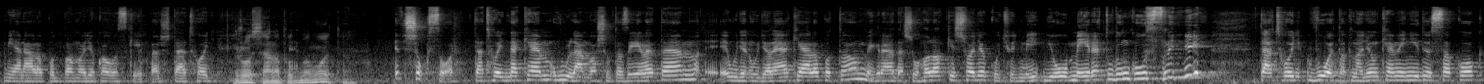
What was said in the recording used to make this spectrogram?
milyen állapotban vagyok ahhoz képest. Tehát, hogy Rossz állapotban voltál? Sokszor. Tehát, hogy nekem hullámvasút az életem, ugyanúgy a lelkiállapotom, még ráadásul halak is vagyok, úgyhogy mi jó mélyre tudunk úszni. Tehát, hogy voltak nagyon kemény időszakok,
